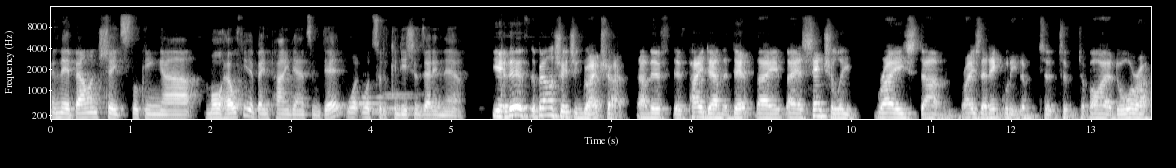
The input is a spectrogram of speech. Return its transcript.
And their balance sheet's looking uh, more healthy. They've been paying down some debt. What, what sort of conditions that in now? Yeah, the balance sheet's in great shape. Uh, they've, they've paid down the debt. They, they essentially raised um, raised that equity to, to, to, to buy Adora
